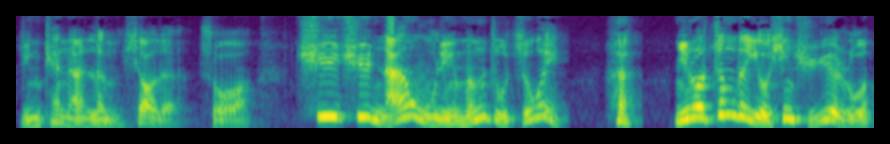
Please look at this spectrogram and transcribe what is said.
林天南冷笑着说：“区区南武林盟主之位，哼！你若真的有心娶月如，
